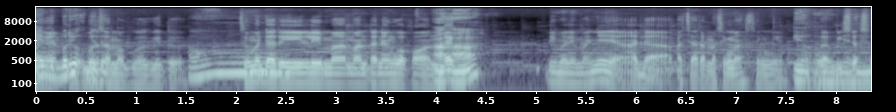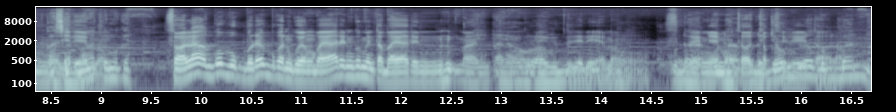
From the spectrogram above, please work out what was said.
Ayo bukber yuk bukber sama gue gitu. Oh. Cuma dari lima mantan yang gue kontak, Ah, lima-limanya ya ada acara masing-masing gitu. Ya Nggak bisa semua. kasihan Jadi banget emang- mungkin. Soalnya gue bukbernya bukan gue yang bayarin, gue minta bayarin mantan gue gitu. Jadi emang emang Udah cocok sih jomblo ditolak. beban.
